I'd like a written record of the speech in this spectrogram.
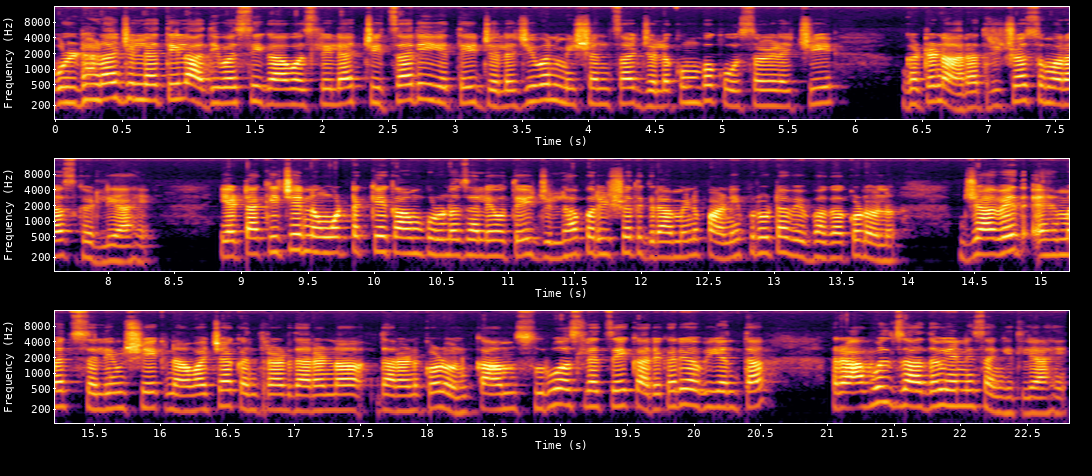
बुलढाणा जिल्ह्यातील आदिवासी गाव असलेल्या चिचारी येथे जलजीवन मिशनचा जलकुंभ कोसळल्याची घटना रात्रीच्या सुमारास घडली आहे. या टाकीचे नव्वद टक्के काम पूर्ण झाले होते. जिल्हा परिषद ग्रामीण पाणीपुरवठा विभागाकडून जावेद अहमद सलीम शेख नावाच्या कंत्राटदारांना दारांकडून काम सुरू असल्याचे कार्यकारी अभियंता राहुल जाधव यांनी सांगितले आहे.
